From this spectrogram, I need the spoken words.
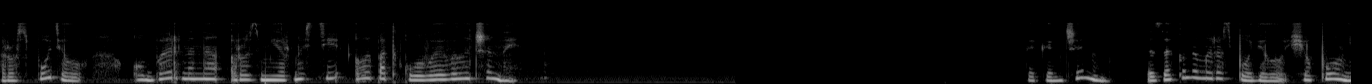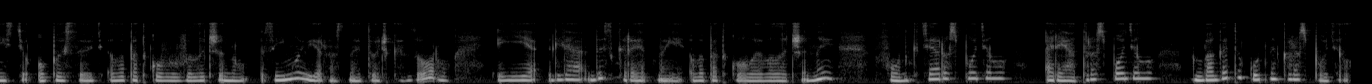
розподілу обернена розмірності випадкової величини. Таким чином, законами розподілу, що повністю описують випадкову величину з ймовірностної точки зору, є для дискретної випадкової величини функція розподілу, ряд розподілу, багатокутник розподілу.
